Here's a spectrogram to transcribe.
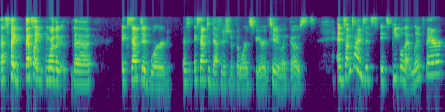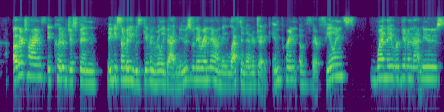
That's like that's like more the the accepted word accepted definition of the word spirit too like ghosts. And sometimes it's it's people that live there. Other times it could have just been maybe somebody was given really bad news when they were in there and they left an energetic imprint of their feelings when they were given that news.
